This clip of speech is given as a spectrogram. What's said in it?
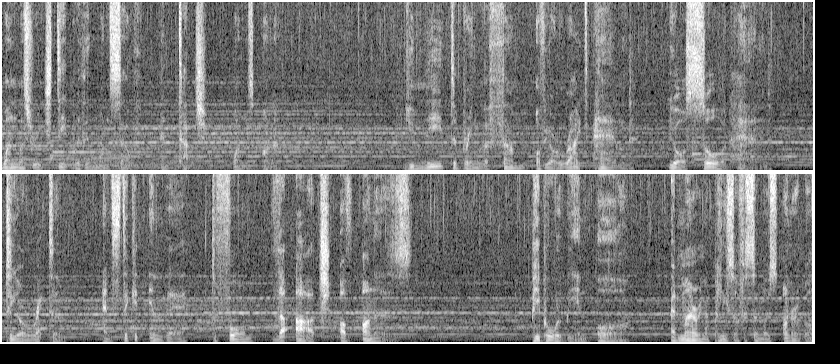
one must reach deep within oneself and touch one's honor. You need to bring the thumb of your right hand, your sword hand, to your rectum and stick it in there to form the Arch of Honors. People will be in awe, admiring a police officer most honorable,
